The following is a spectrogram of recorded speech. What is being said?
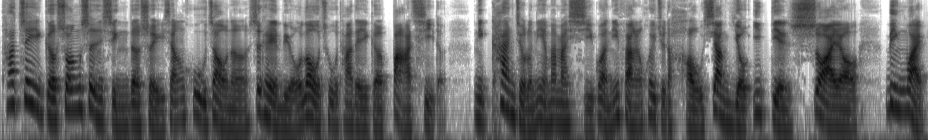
它这个双肾型的水箱护罩呢，是可以流露出它的一个霸气的。你看久了，你也慢慢习惯，你反而会觉得好像有一点帅哦。另外，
